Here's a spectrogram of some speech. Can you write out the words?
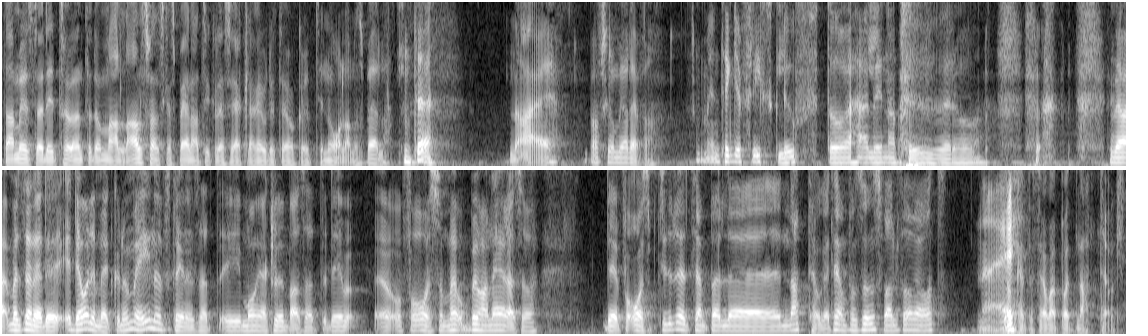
Däremot så det, tror jag inte de alla allsvenska spelarna tycker det är så jäkla roligt att åka upp till Norrland och spela. Inte? Nej, varför ska de göra det för? Men jag tänker frisk luft och härlig natur och... Nej, men sen är det dåligt med ekonomi nu för tiden så att, i många klubbar. Så att det, och för oss som bor här nere så det, för oss betyder det till exempel eh, nattåget hem från Sundsvall förra året. Jag Nej, kan inte sova på ett nattåg.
